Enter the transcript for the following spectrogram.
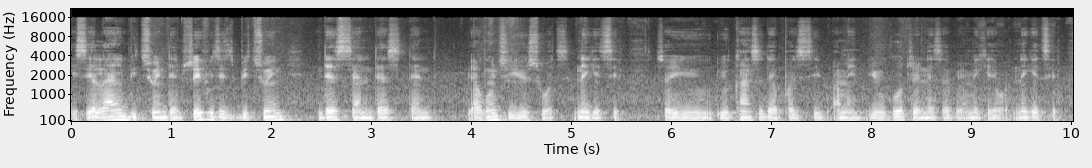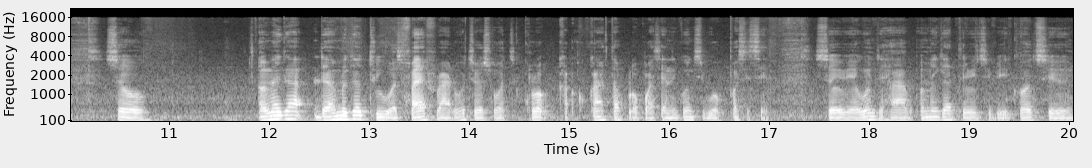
It's a line between them. So if it is between this and this then we are going to use what? Negative. So you you cancel the positive i mean you go to the next step and make it what? Negative. So omega the omega 2 was 5 rad which was what? Clock counterclockwise and it's going to be positive. So we are going to have omega 3 to be equal to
